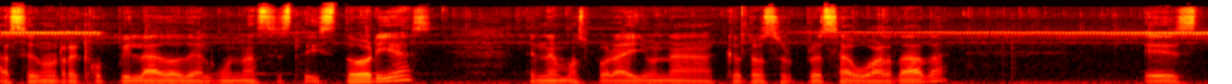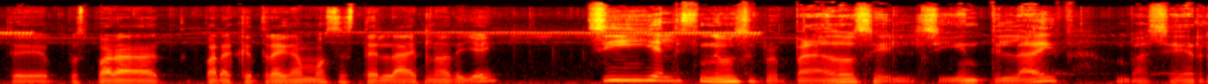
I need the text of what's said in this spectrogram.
hacer un recopilado de algunas este, historias. Tenemos por ahí una que otra sorpresa guardada. Este, pues para, para que traigamos este live, ¿no, DJ? Sí, ya les tenemos preparados el siguiente live. Va a ser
